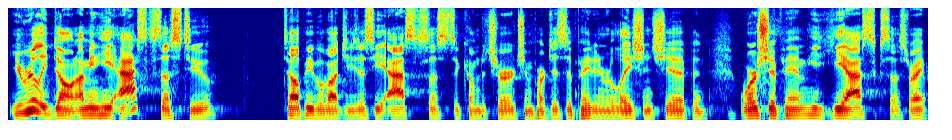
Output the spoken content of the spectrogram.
You really don't. I mean, He asks us to tell people about Jesus. He asks us to come to church and participate in relationship and worship Him. He, he asks us, right?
